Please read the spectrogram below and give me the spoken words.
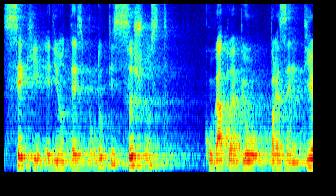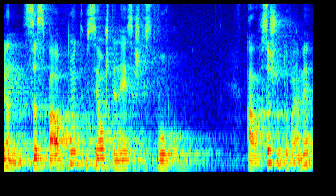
Всеки един от тези продукти всъщност когато е бил презентиран с PowerPoint, все още не е съществувал. А в същото време,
